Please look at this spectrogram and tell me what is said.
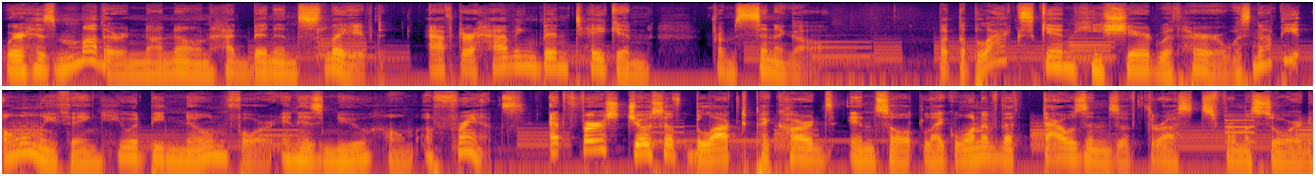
where his mother Nanon had been enslaved after having been taken from Senegal. But the black skin he shared with her was not the only thing he would be known for in his new home of France. At first, Joseph blocked Picard's insult like one of the thousands of thrusts from a sword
